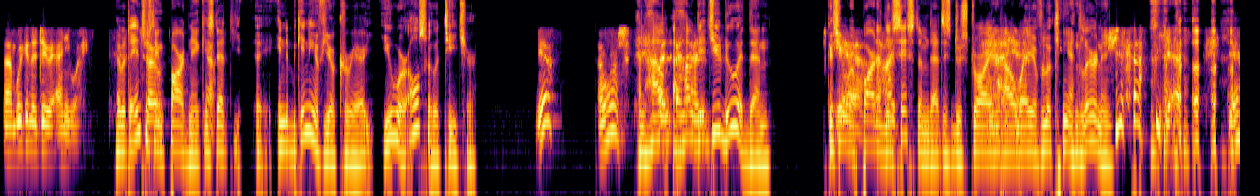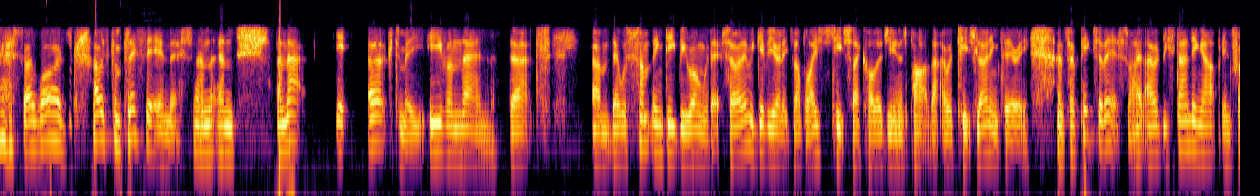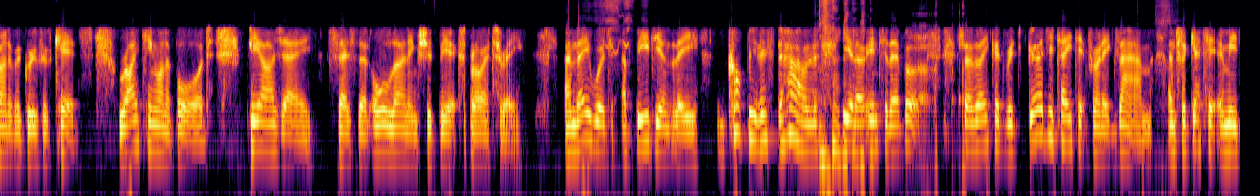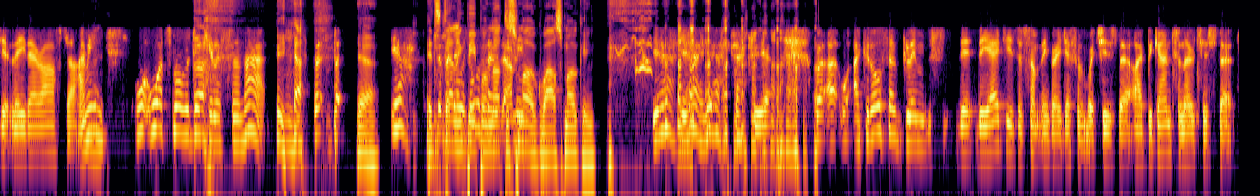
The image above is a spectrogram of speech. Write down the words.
um, we're going to do it anyway. Yeah, but the interesting so, part, Nick, is yeah. that uh, in the beginning of your career, you were also a teacher. Yeah, I was. And how and, and, how and, did you do it then? Because you yeah, were part of the I, system that is destroying our way of looking and learning. Yeah, yeah, yes, I was. I was complicit in this, and and and that it irked me even then that um, there was something deeply wrong with it. So let me give you an example. I used to teach psychology, and as part of that, I would teach learning theory. And so picture this, right? I would be standing up in front of a group of kids, writing on a board, Piaget says that all learning should be exploratory and they would obediently copy this down, you know, into their books, so they could regurgitate it for an exam and forget it immediately thereafter. I mean, what's more ridiculous than that? yeah. But, but yeah, yeah, it's telling people also, not to I smoke mean, while smoking. yeah, yeah, yeah, exactly. Yeah. But uh, I could also glimpse the, the edges of something very different, which is that I began to notice that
